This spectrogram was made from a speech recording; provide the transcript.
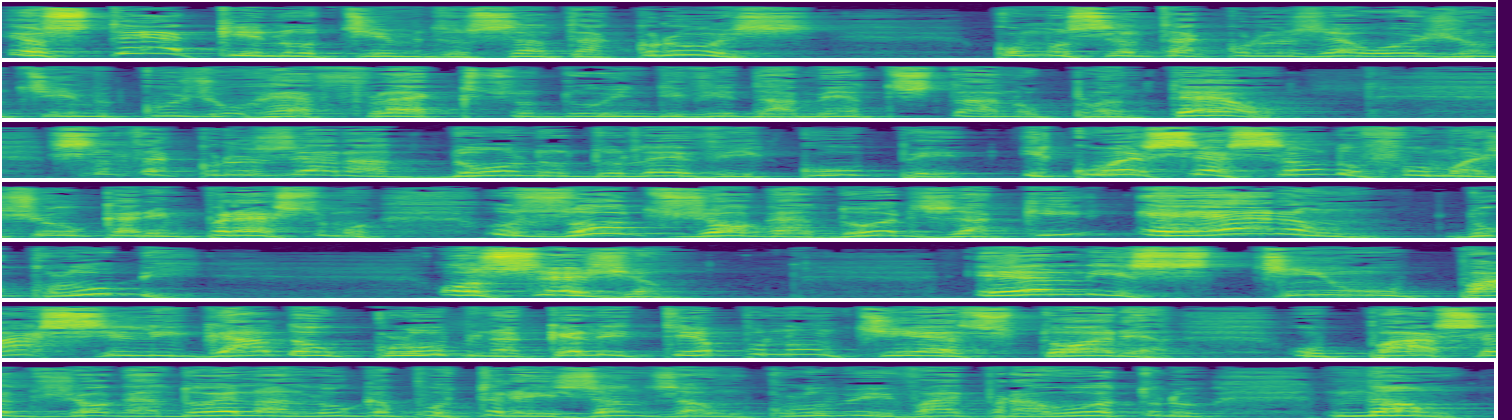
Eu estou aqui no time do Santa Cruz como o Santa Cruz é hoje um time cujo reflexo do endividamento está no plantel, Santa Cruz era dono do Levi Cooper e, com exceção do Fumanchu, que era empréstimo, os outros jogadores aqui eram do clube. Ou seja, eles tinham o passe ligado ao clube. Naquele tempo não tinha história. O passe é do jogador, ele aluga por três anos a um clube e vai para outro. Não.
